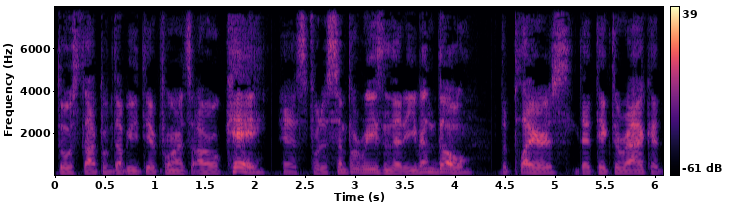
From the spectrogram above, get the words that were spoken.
those type of WTA forehands are okay is for the simple reason that even though the players that take the racket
